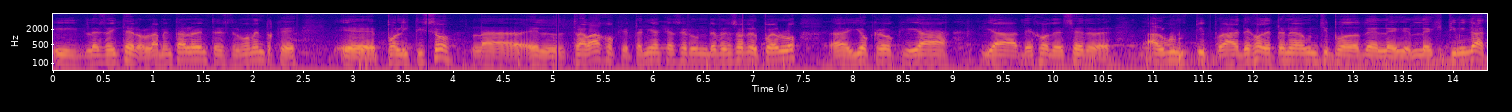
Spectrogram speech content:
y les reitero, lamentablemente desde el momento que eh, politizó el trabajo que tenía que hacer un defensor del pueblo, eh, yo creo que ya, ya dejó de ser eh, algún tipo, ah, dejó de tener algún tipo de legitimidad.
